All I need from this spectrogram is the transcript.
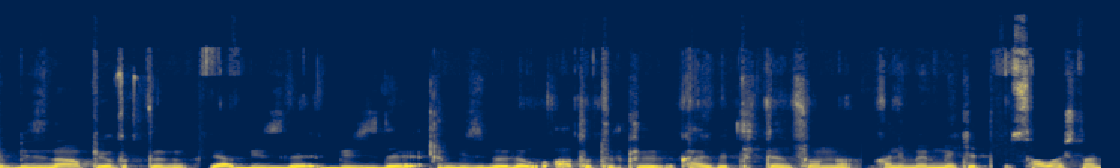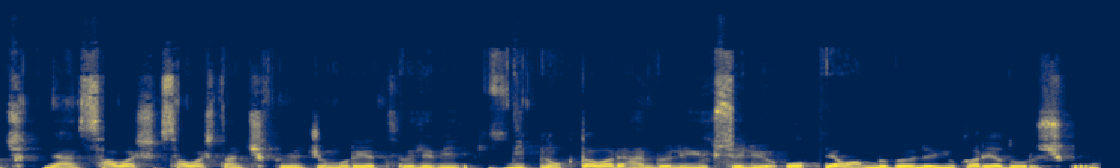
biz ne yapıyorduk dedin. Ya biz de biz de biz böyle Atatürk'ü kaybettikten sonra hani memleket savaştan çık yani savaş savaştan çıkıyor. Cumhuriyet böyle bir dip nokta var ya hani böyle yükseliyor. Ok devamlı böyle yukarıya doğru çıkıyor.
